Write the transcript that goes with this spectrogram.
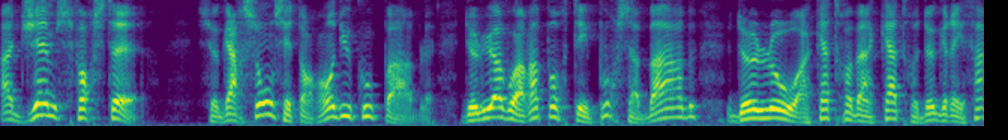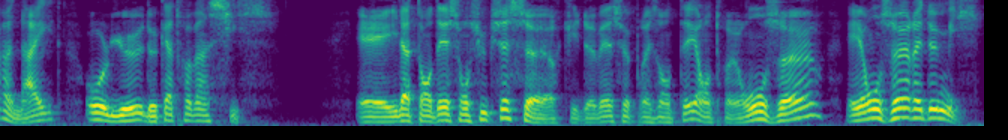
à James Forster, ce garçon s'étant rendu coupable de lui avoir apporté pour sa barbe de l'eau à 84 degrés Fahrenheit au lieu de 86. Et il attendait son successeur qui devait se présenter entre onze heures et onze heures et demie.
